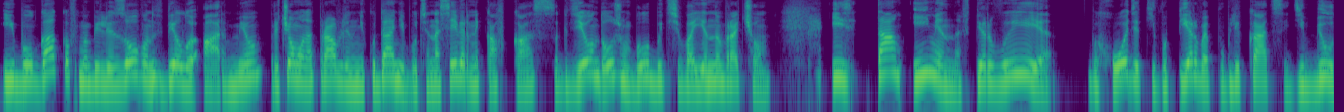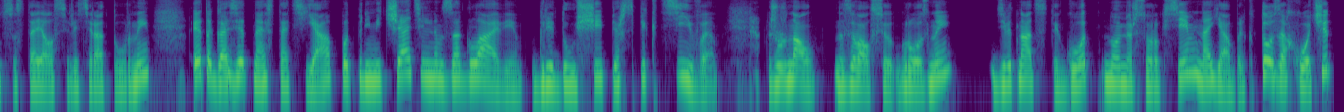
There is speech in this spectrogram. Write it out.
и Булгаков мобилизован в Белую армию, причем он отправлен не куда-нибудь, а на Северный Кавказ, где он должен был быть военным врачом. И там именно впервые выходит его первая публикация, дебют состоялся литературный. Это газетная статья под примечательным заглавием «Грядущие перспективы». Журнал назывался «Грозный», 19 год, номер 47, ноябрь. Кто захочет,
